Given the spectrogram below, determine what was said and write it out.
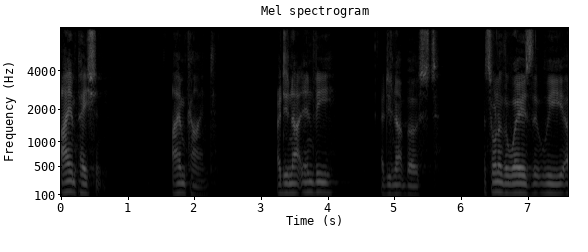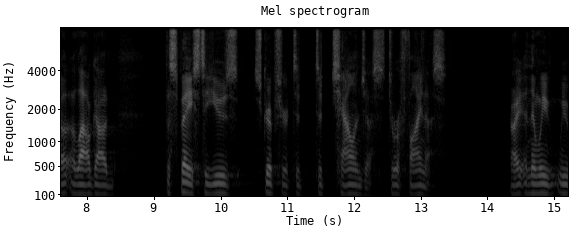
I am patient. I am kind. I do not envy. I do not boast. It's one of the ways that we uh, allow God the space to use Scripture to, to challenge us, to refine us. Right? And then we, we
